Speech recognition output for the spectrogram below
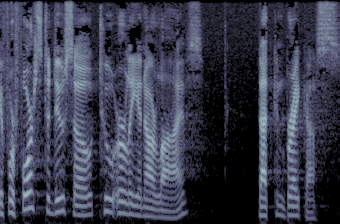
If we're forced to do so too early in our lives, that can break us.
